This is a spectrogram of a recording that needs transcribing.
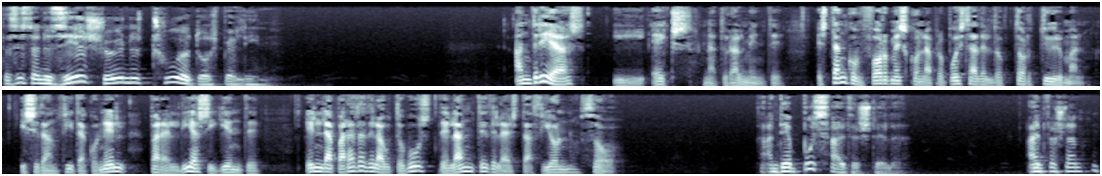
Das ist eine sehr schöne Tour durch Berlin. Andreas y Ex, naturalmente, están conformes con la propuesta del doctor Thürmann y se dan cita con él para el día siguiente en la parada del autobús delante de la estación Zoo. An der Bushaltestelle. Einverstanden?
